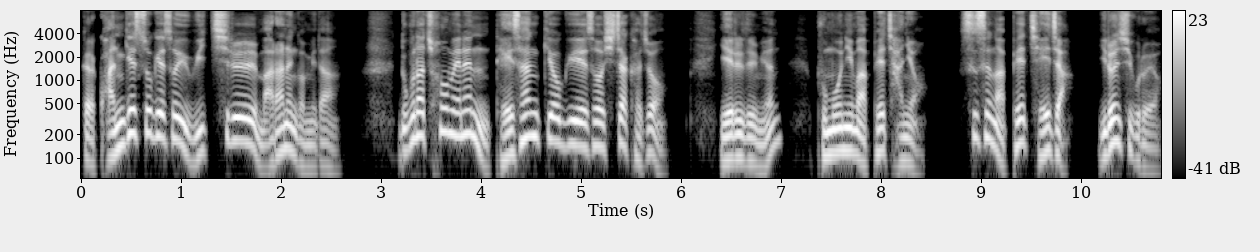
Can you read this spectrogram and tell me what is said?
그러니까 관계 속에서의 위치를 말하는 겁니다. 누구나 처음에는 대상격 위에서 시작하죠. 예를 들면 부모님 앞에 자녀, 스승 앞에 제자, 이런 식으로요.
